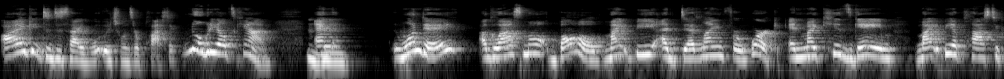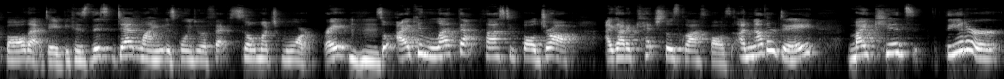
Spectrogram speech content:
I get to decide which ones are plastic. Nobody else can. Mm-hmm. And one day, a glass ball might be a deadline for work, and my kid's game might be a plastic ball that day because this deadline is going to affect so much more, right? Mm-hmm. So I can let that plastic ball drop. I got to catch those glass balls. Another day, my kid's theater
